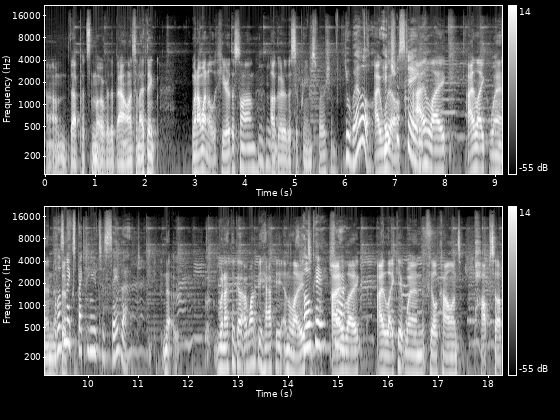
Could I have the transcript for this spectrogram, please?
um, that puts them over the balance. And I think when I want to hear the song, Mm-hmm. I'll go to the Supremes version. You will. I will. Interesting. I like I like when I wasn't the- expecting you to say that. no, when I think I, I want to be happy and light. Okay, Sure. I like I like it when Phil Collins pops up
